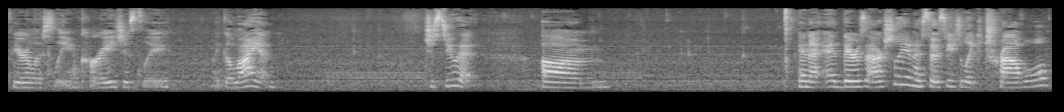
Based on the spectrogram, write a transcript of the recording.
fearlessly and courageously like a lion. Just do it. Um, and, I, and there's actually an association like travel.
